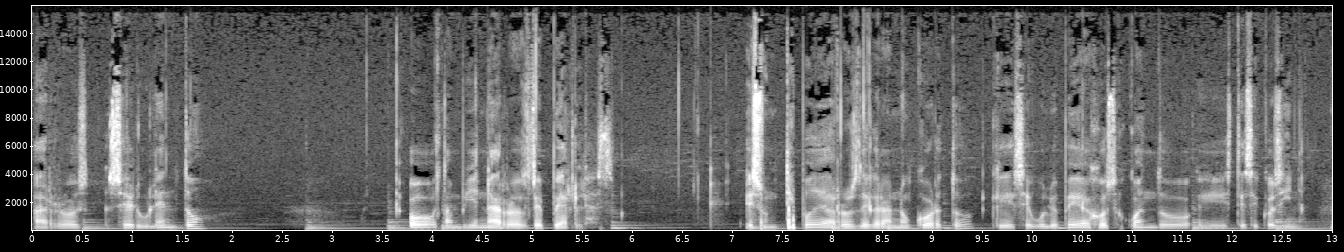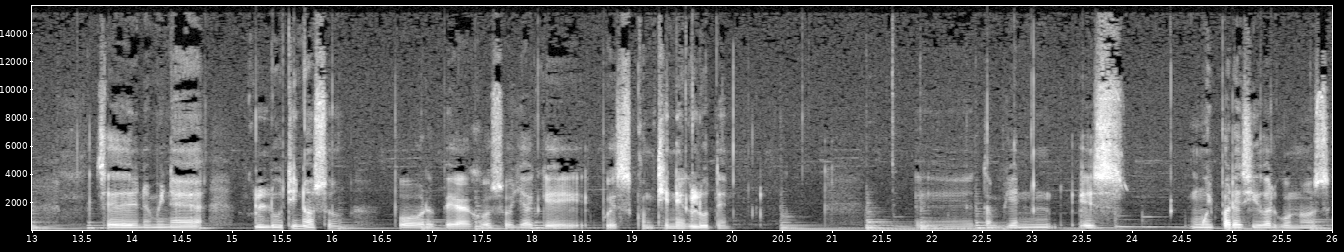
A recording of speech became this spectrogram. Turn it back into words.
arroz cerulento o también arroz de perlas. Es un tipo de arroz de grano corto que se vuelve pegajoso cuando este se cocina. Se denomina glutinoso por pegajoso ya que pues contiene gluten también es muy parecido a algunos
